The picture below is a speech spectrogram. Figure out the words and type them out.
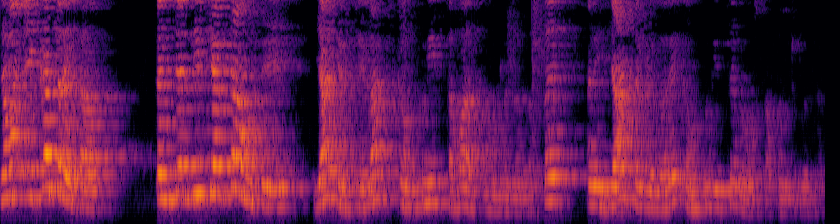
जेव्हा एकत्र येतात त्यांच्यात जी चर्चा होते या चर्चेलाच कंपनी सभा असं म्हटलं जात असतंय आणि या सभेद्वारे कंपनीचं व्यवस्थापन केलं जात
